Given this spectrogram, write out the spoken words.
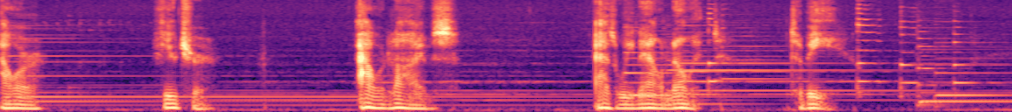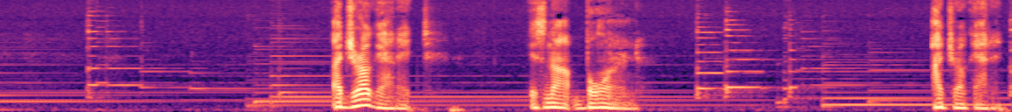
our future, our lives as we now know it to be. A drug addict is not born a drug addict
